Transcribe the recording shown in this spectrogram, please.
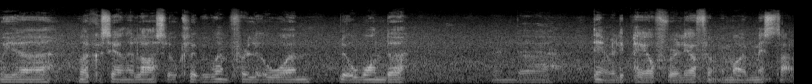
We, uh, like I said on the last little clip, we went for a little um, little wander, and didn't really pay off really. I think we might have missed that,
